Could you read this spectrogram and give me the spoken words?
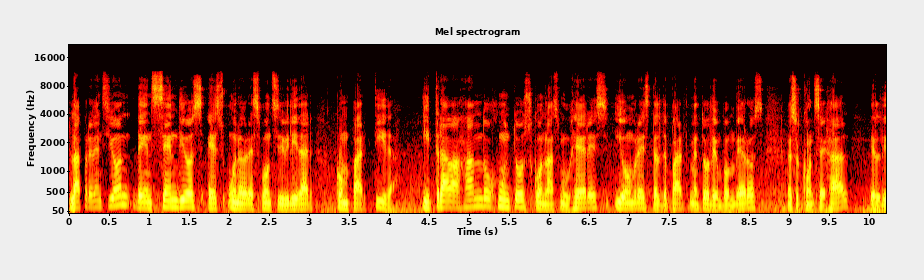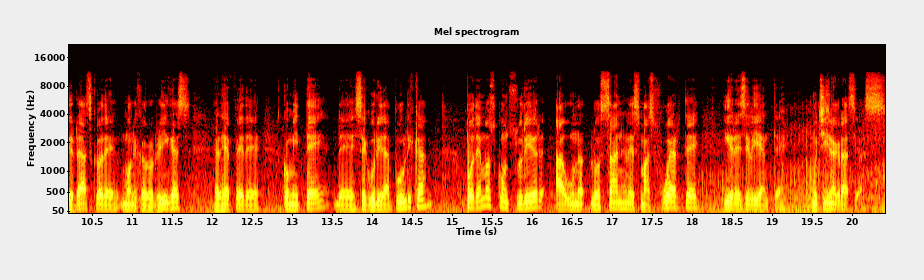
La prevención de incendios es una responsabilidad compartida y trabajando juntos con las mujeres y hombres del Departamento de Bomberos, nuestro concejal, el liderazgo de Mónica Rodríguez, el jefe de Comité de Seguridad Pública, podemos construir a Los Ángeles más fuerte y resiliente. Muchísimas gracias.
